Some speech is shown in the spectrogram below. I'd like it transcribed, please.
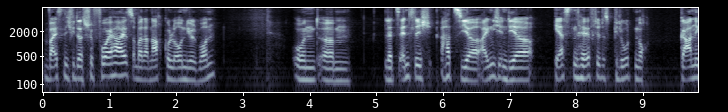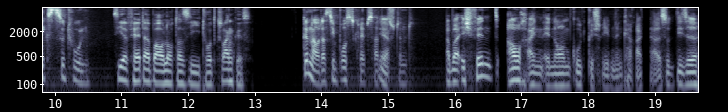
weiß nicht, wie das Schiff vorher heißt, aber danach Colonial One. Und ähm, letztendlich hat sie ja eigentlich in der ersten Hälfte des Piloten noch gar nichts zu tun. Sie erfährt aber auch noch, dass sie todkrank ist. Genau, dass sie Brustkrebs hat, Ja. das stimmt. Aber ich finde auch einen enorm gut geschriebenen Charakter. Also diese,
